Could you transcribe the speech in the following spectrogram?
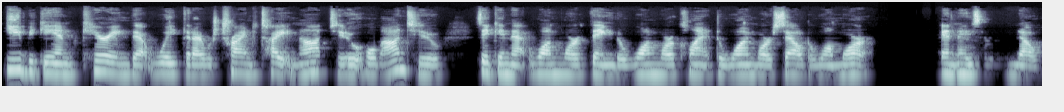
he began carrying that weight that I was trying to tighten on to, hold on to, thinking that one more thing, the one more client, the one more sale, the one more. And he said, no,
